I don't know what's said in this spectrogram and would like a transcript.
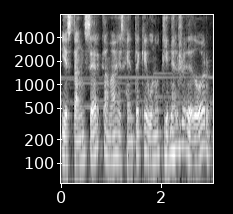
Y están cerca, más, es gente que uno tiene alrededor.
